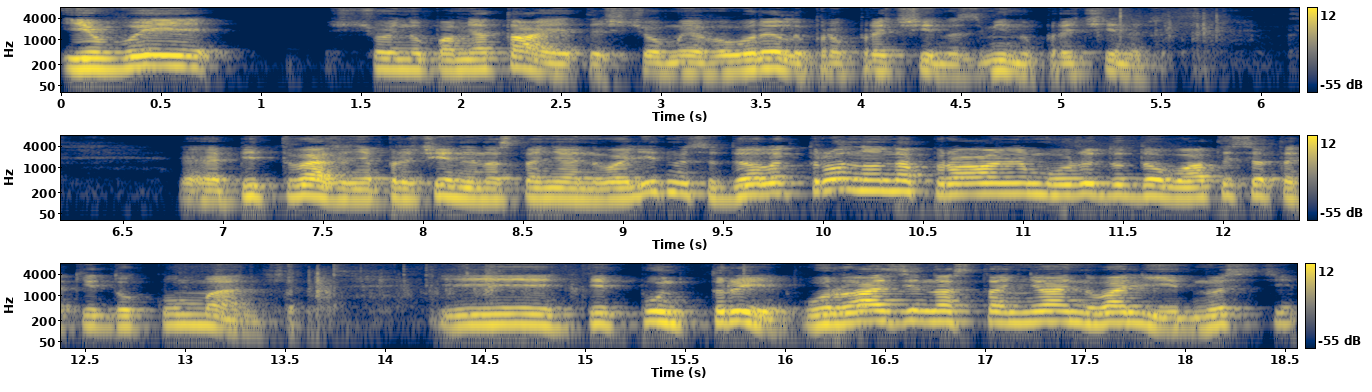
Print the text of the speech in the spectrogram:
І ви щойно пам'ятаєте, що ми говорили про причину, зміну причини. Е, Підтвердження причини настання інвалідності до електронного направлення можуть додаватися такі документи. І підпункт 3. У разі настання інвалідності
